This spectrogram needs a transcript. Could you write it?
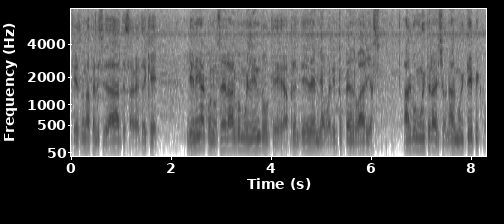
Que es una felicidad de saber de que vienen a conocer algo muy lindo que aprendí de mi abuelito Pedro Arias. Algo muy tradicional, muy típico.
